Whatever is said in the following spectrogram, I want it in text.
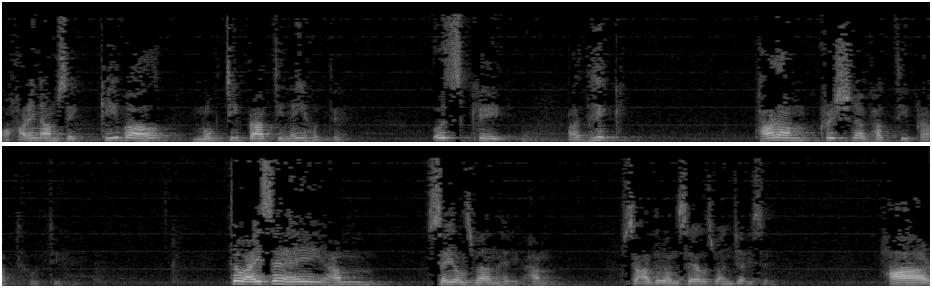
और हरि नाम से केवल मुक्ति प्राप्ति नहीं होते है। उसके अधिक परम कृष्ण भक्ति प्राप्त होती है। तो ऐसे है हम सेल्समैन है, हम साधारण सेल्समैन जैसे। हार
